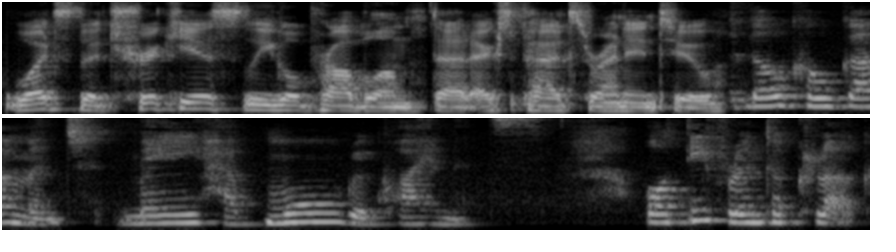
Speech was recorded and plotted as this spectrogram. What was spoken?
What's the trickiest legal problem that expats run into? The local government may have more requirements, or different clerk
